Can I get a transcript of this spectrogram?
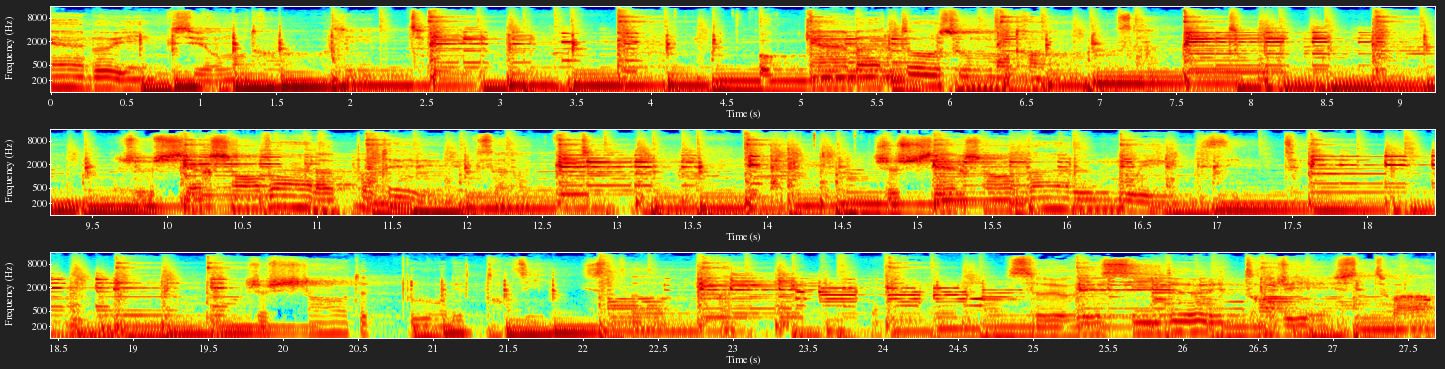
Aucun Boeing sur mon transit. Aucun bateau sous mon transat. Je cherche en vain la portée exacte. Je cherche en vain le mot exit. Je chante pour les transistors. Ce récit de l'étrange histoire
